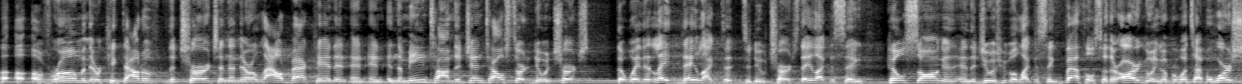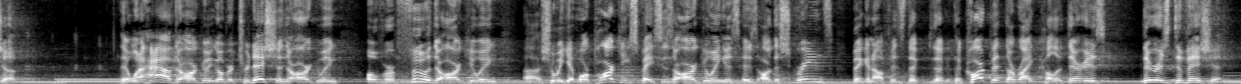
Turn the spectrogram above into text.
of Rome and they were kicked out of the church and then they're allowed back in. And, and, and in the meantime, the Gentiles started doing church the way that they like to, to do church. They like to sing Hillsong and, and the Jewish people like to sing Bethel. So they're arguing over what type of worship they want to have. They're arguing over tradition. They're arguing over food. They're arguing, uh, should we get more parking spaces? They're arguing, is, is are the screens big enough? Is the, the, the carpet the right color? There is, there is division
